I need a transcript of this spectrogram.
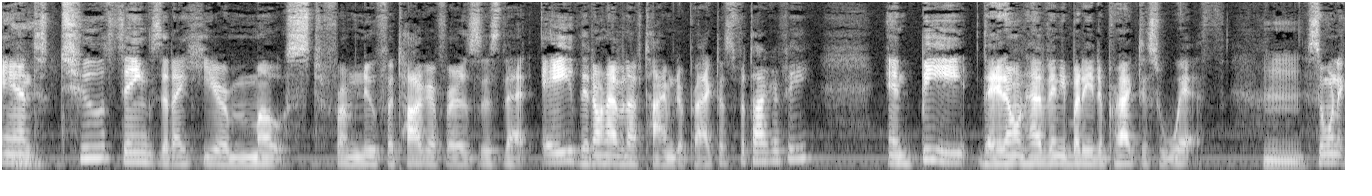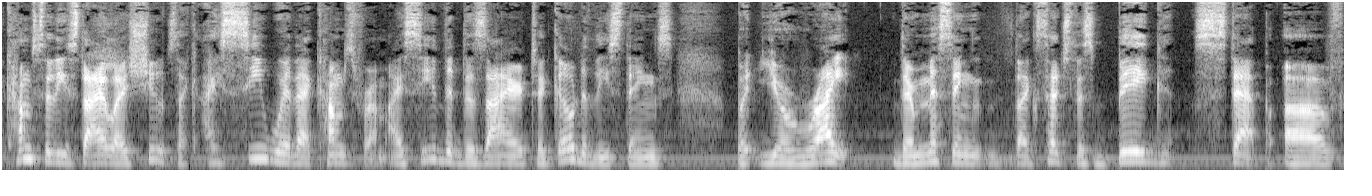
And two things that I hear most from new photographers is that A, they don't have enough time to practice photography, and B, they don't have anybody to practice with. Hmm. So when it comes to these stylized shoots, like I see where that comes from. I see the desire to go to these things, but you're right. They're missing like such this big step of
